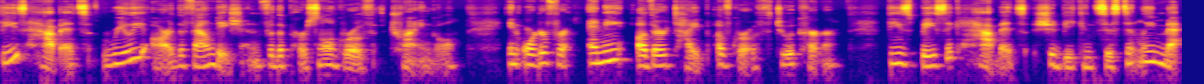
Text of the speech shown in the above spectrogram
These habits really are the foundation for the personal growth triangle. In order for any other type of growth to occur, these basic habits should be consistently met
